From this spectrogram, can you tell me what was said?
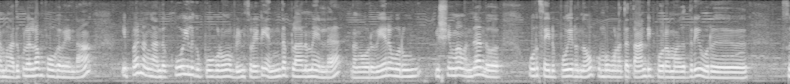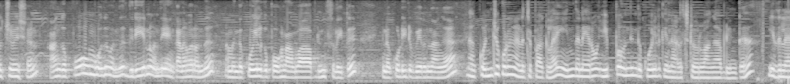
நம்ம அதுக்குள்ளெல்லாம் போக வேண்டாம். இப்போ நாங்கள் அந்த கோயிலுக்கு போகணும் அப்படின்னு சொல்லிட்டு எந்த பிளானுமே இல்லை. நாங்கள் ஒரு வேறு ஒரு விஷயமா வந்து அந்த ஊர் சைடு போயிருந்தோம். கும்பகோணத்தை தாண்டி போகிற மாதிரி ஒரு சுச்சுவேஷன் அங்கே போகும்போது வந்து திடீர்னு வந்து என் கணவர் வந்து நம்ம இந்த கோயிலுக்கு போகலாம் வா அப்படின்னு சொல்லிட்டு என்னை கூட்டிகிட்டு போயிருந்தாங்க. நான் கொஞ்சம் கூட நினச்சி பார்க்கல. இந்த நேரம் இப்போ வந்து இந்த கோயிலுக்கு என்னை அழைச்சிட்டு வருவாங்க அப்படின்ட்டு. இதில்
